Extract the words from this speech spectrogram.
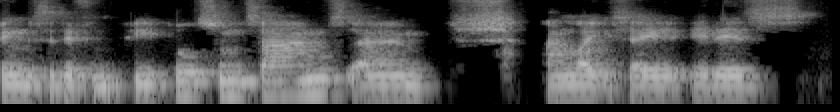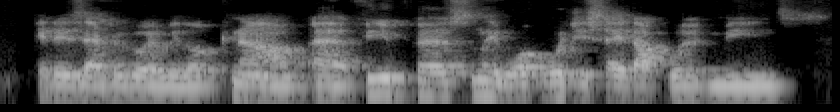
things to different people sometimes, um, and like you say, it is it is everywhere we look now. Uh, for you personally, what would you say that word means?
